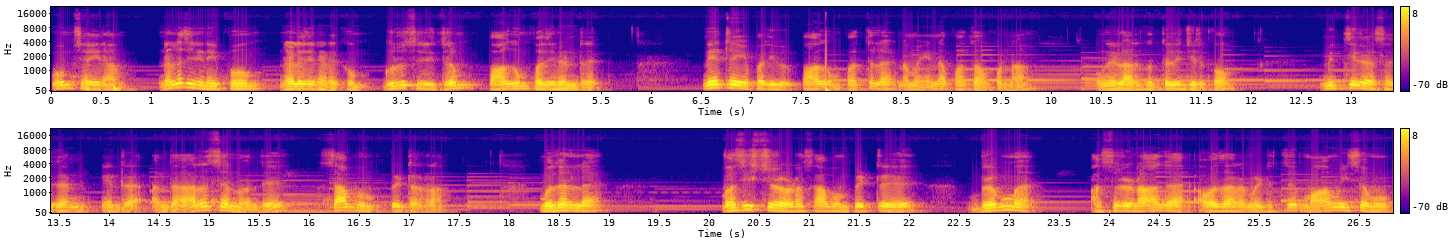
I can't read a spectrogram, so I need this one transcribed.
ஓம் சாய்ராம். நல்லது நினைப்போம் நல்லது நடக்கும். குரு சரித்திரம் பாகம் பதினொன்று. நேற்றைய பதிவு பாகம் பத்தில் நம்ம என்ன பார்த்தோம் அப்படின்னா உங்கள் எல்லாருக்கும் தெரிஞ்சிருக்கும். மித்திரசகன் என்ற அந்த அரசன் வந்து சாபம் பெற்றுறான். முதல்ல வசிஷ்டரோட சாபம் பெற்று பிரம்ம அசுரனாக அவதாரம் எடுத்து மாமிசமும்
